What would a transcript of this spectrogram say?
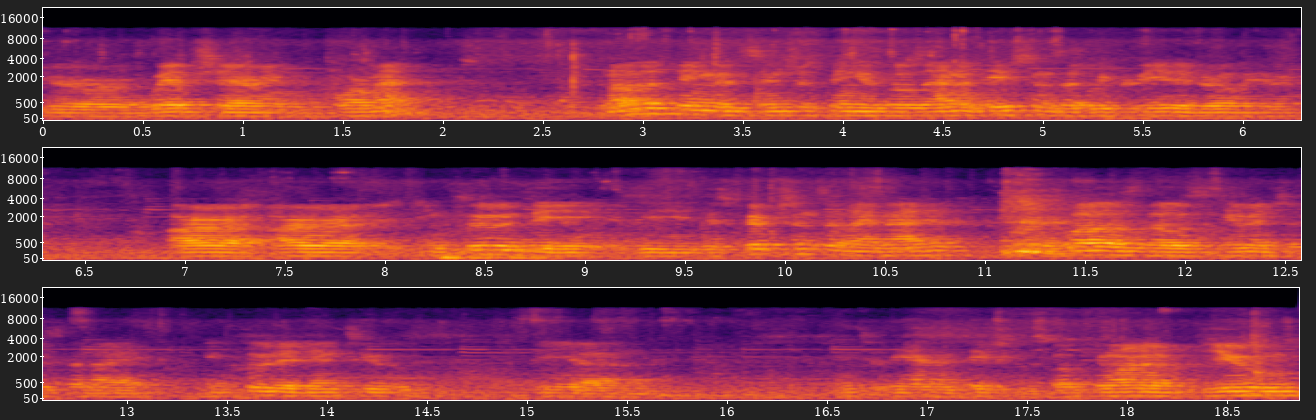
your web sharing format. Another thing that's interesting is those annotations that we created earlier are, are include the, the descriptions that I've added, as well as those images that I included into the, uh, into the annotation. So if you want to view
